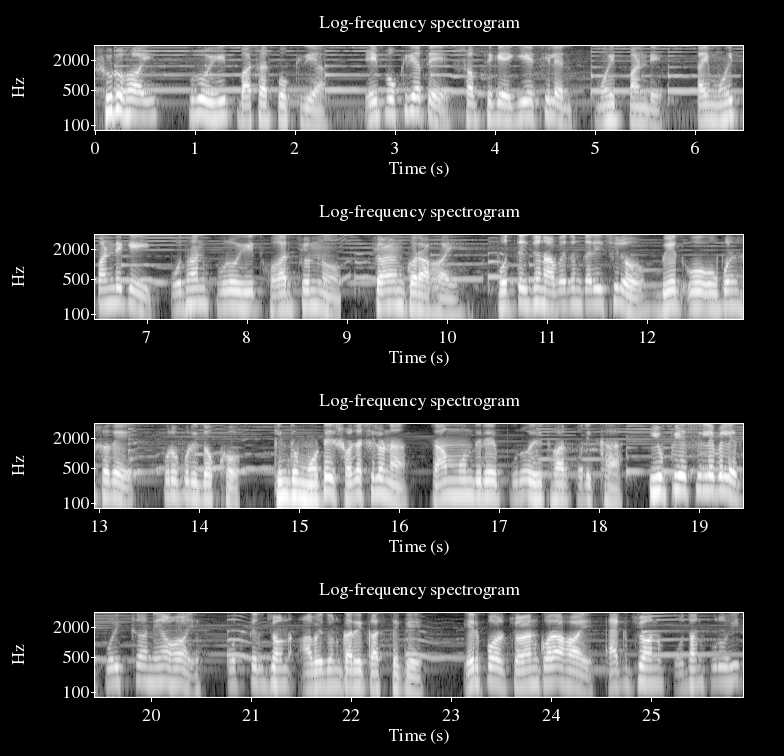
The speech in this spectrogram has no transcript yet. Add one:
শুরু হয় পুরোহিত বাছার প্রক্রিয়া। এই প্রক্রিয়াতে সব থেকে এগিয়ে ছিলেন মোহিত পাণ্ডে। তাই মোহিত পাণ্ডেকেই প্রধান পুরোহিত হওয়ার জন্য চয়ন করা হয়। প্রত্যেকজন আবেদনকারী ছিল বেদ ও উপনিষদে পুরোপুরি দক্ষ। কিন্তু মোটেই সোজা ছিল না রাম মন্দিরের পুরোহিত হওয়ার পরীক্ষা। ইউপিএসসি লেভেলের পরীক্ষা নেওয়া হয় প্রত্যেকজন আবেদনকারীর কাছ থেকে। এরপর চয়ন করা হয় একজন প্রধান পুরোহিত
